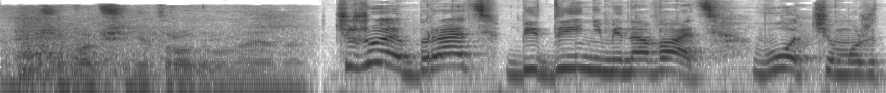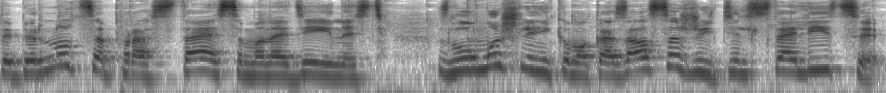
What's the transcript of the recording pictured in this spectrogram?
вообще, вообще не трогал, наверное. Чужое брать, беды не миновать. Вот чем может обернуться простая самонадеянность. Злоумышленником оказался житель столицы.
